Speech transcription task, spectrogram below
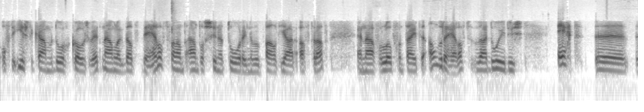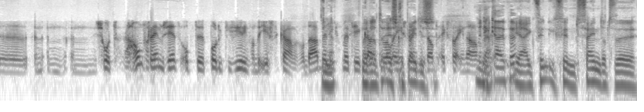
of de Eerste Kamer doorgekozen werd. Namelijk dat de helft van het aantal senatoren in een bepaald jaar aftrad. En na verloop van tijd de andere helft. Waardoor je dus echt uh, uh, een, een, een, soort handrem zet op de politisering van de Eerste Kamer. Want daar ben ik met de heer Kuiper wel eens dat dus, dat extra in de hand Meneer Kuiper? Ja, ik vind, ik vind het fijn dat we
